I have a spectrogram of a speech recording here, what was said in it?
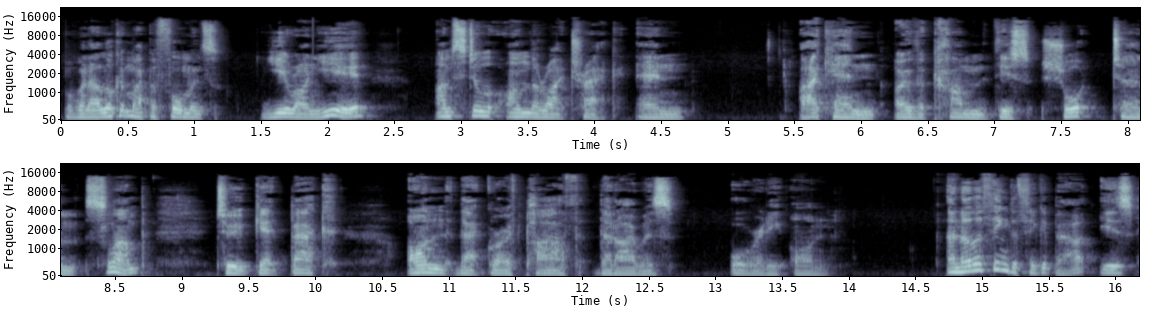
but when I look at my performance year on year, I'm still on the right track. And I can overcome this short term slump to get back on that growth path that I was already on. Another thing to think about is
